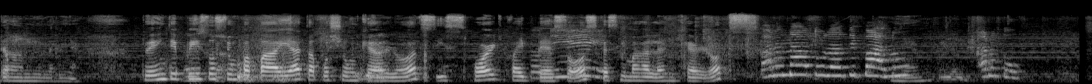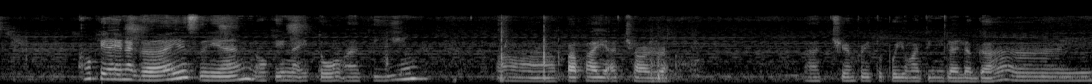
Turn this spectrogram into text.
dami na niya. 20 pesos yung papaya, tapos yung carrots is 45 pesos kasi mahal ang carrots. Paano Okay, ayan na guys. Ayan, okay na itong ating ah, papaya at chara. At syempre ito po yung ating ilalagay.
